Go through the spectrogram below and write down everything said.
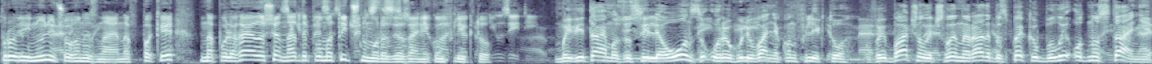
про війну нічого не знає. Навпаки, наполягає лише на дипломатичному розв'язанні конфлікту. Ми вітаємо зусилля ООН з урегулювання конфлікту. Ви бачили, члени Ради безпеки були одностайні.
